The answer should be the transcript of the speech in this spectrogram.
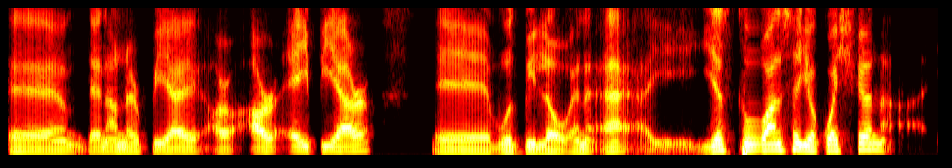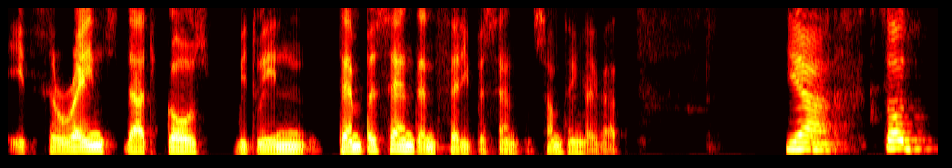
um, then our RPI, our, our APR uh, would be low. And uh, just to answer your question, it's a range that goes between 10% and 30%, something like that. Yeah. So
